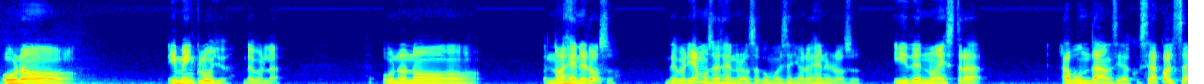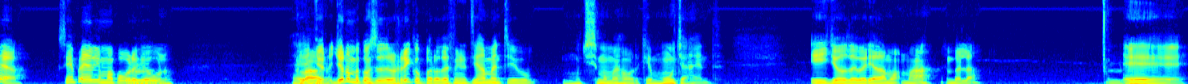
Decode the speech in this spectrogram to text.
Uno... y me incluyo, de verdad, uno no, no es generoso. Deberíamos ser generosos como el Señor es generoso. Y de nuestra abundancia, sea cual sea, siempre hay alguien más pobre que uno. Eh, Claro. yo, yo no me considero rico, pero definitivamente yo vivo muchísimo mejor que mucha gente. Y yo debería dar más, en verdad. Eh,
